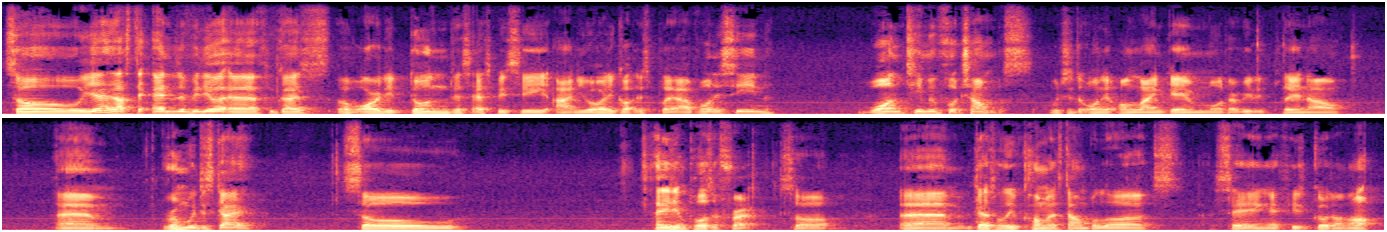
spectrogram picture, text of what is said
So yeah, that's the end of the video. Uh, if you guys have already done this SBC and you already got this player, I've only seen one team in FUT Champs, which is the only online game mode I really play now. Um, run with this guy. So and he didn't pose a threat. So um, you guys will leave comments down below saying if he's good or not.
